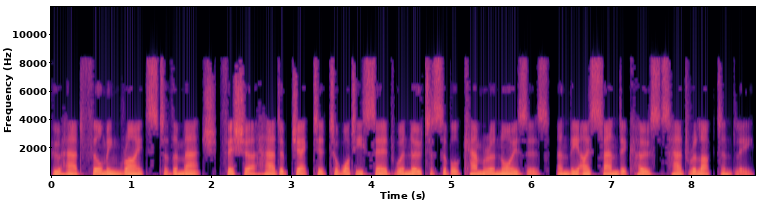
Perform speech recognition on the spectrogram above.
who had filming rights to the match. Fischer had objected to what he said were noticeable camera noises, and the Icelandic hosts had reluctantly,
